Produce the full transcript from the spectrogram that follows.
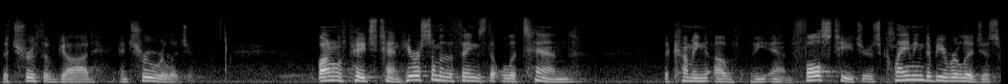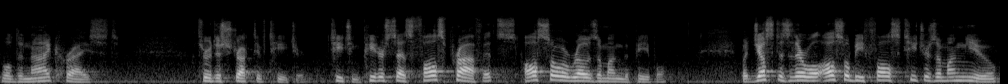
the truth of God and true religion. Bottom of page 10. Here are some of the things that will attend the coming of the end. False teachers claiming to be religious will deny Christ through destructive teacher, teaching. Peter says false prophets also arose among the people but just as there will also be false teachers among you,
